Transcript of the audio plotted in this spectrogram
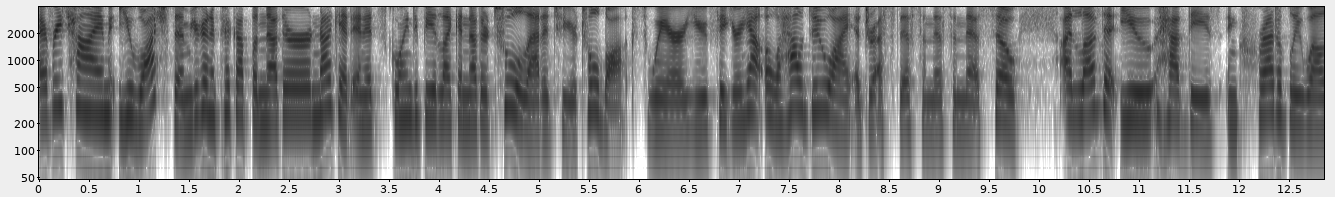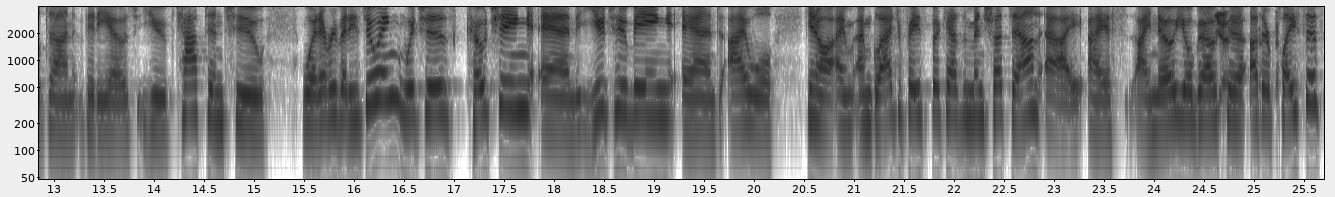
every time you watch them, you're going to pick up another nugget, and it's going to be like another tool added to your toolbox where you're figuring out, oh, how do I address this and this and this? So I love that you have these incredibly well done videos. You've tapped into what everybody's doing, which is coaching and YouTubing. And I will, you know, I'm, I'm glad your Facebook hasn't been shut down. I, I, I know you'll go yes. to other places.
